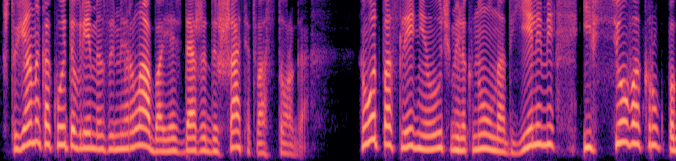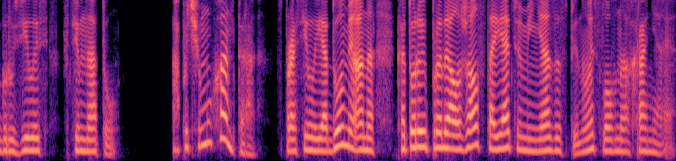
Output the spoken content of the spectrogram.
что я на какое-то время замерла, боясь даже дышать от восторга. Вот последний луч мелькнул над елями, и все вокруг погрузилось в темноту. «А почему Хантера?» — спросила я Домиана, который продолжал стоять у меня за спиной, словно охраняя.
